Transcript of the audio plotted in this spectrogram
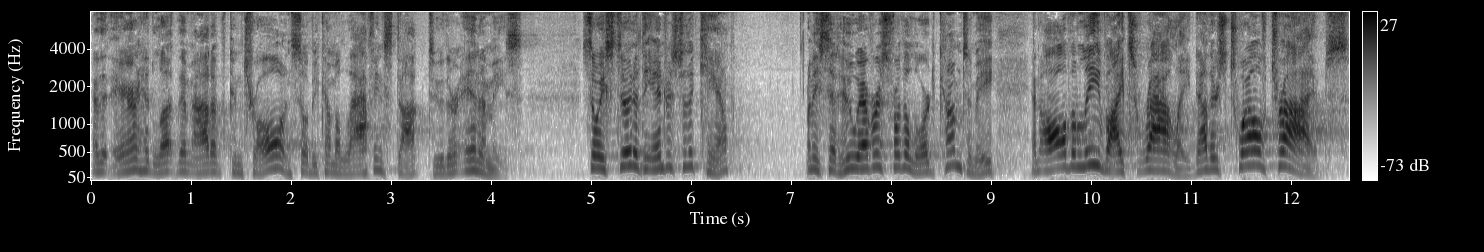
and that Aaron had let them out of control and so become a laughing stock to their enemies. So he stood at the entrance to the camp and he said, Whoever is for the Lord, come to me. And all the Levites rallied. Now there's 12 tribes.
